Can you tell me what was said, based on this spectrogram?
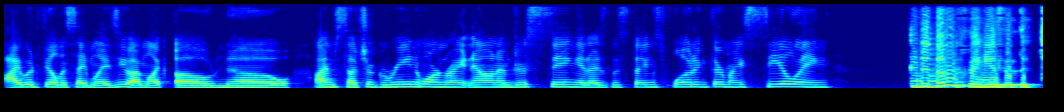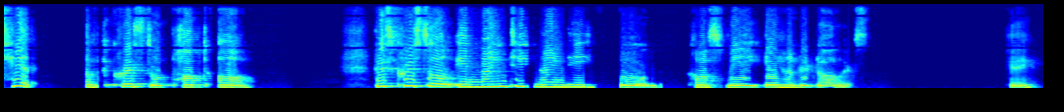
I would feel the same way as you. I'm like, oh no, I'm such a greenhorn right now, and I'm just seeing it as this thing's floating through my ceiling. And another thing is that the tip of the crystal popped off. This crystal in 1994 cost me $800. Okay.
